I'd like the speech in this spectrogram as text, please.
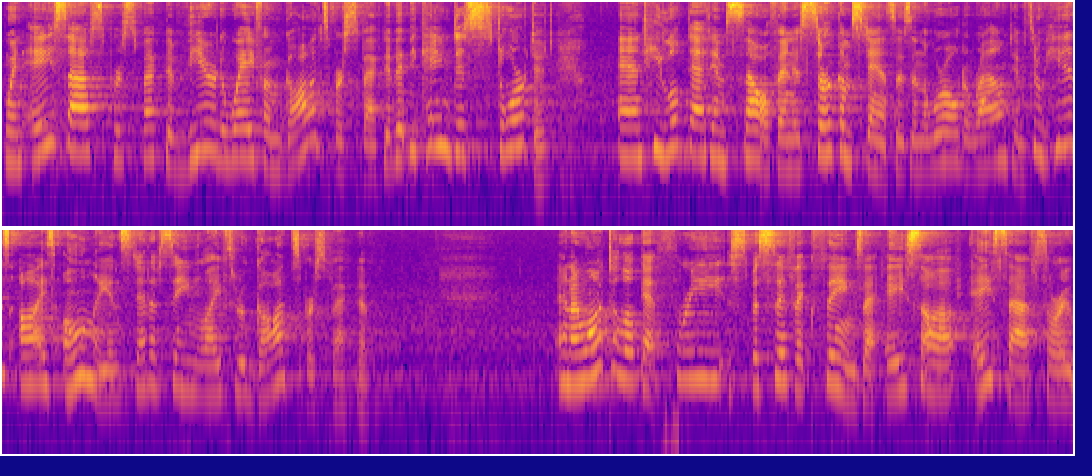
When Asaph's perspective veered away from God's perspective, it became distorted and he looked at himself and his circumstances and the world around him through his eyes only instead of seeing life through God's perspective. And I want to look at three specific things that Asaph, Asaph sorry,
